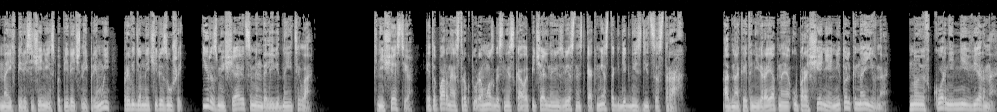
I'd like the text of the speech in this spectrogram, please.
На их пересечении с поперечной прямой проведенной через уши, и размещаются миндалевидные тела. К несчастью, эта парная структура мозга снискала печальную известность как место, где гнездится страх. Однако это невероятное упрощение не только наивно, но и в корне неверно.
